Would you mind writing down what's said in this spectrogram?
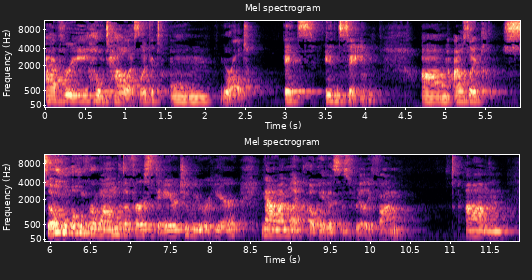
every hotel is like its own world. It's insane. Um, I was like so overwhelmed the first day or two we were here. Now I'm like, okay, this is really fun. Um,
